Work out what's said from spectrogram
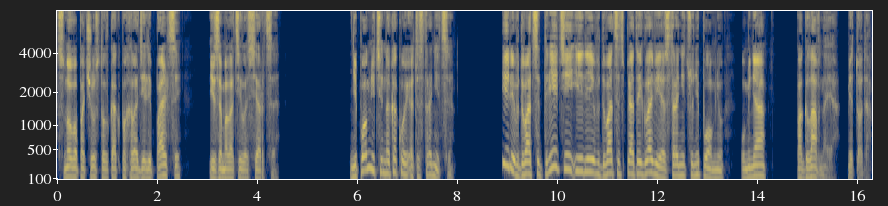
снова почувствовал, как похолодели пальцы и замолотило сердце. Не помните, на какой это странице? Или в двадцать третьей, или в двадцать пятой главе, страницу не помню. У меня поглавная метода.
